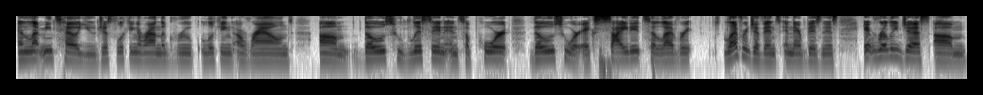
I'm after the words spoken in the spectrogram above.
And let me tell you, just looking around the group, looking around um, those who listen and support, those who are excited to leverage leverage events in their business, it really just um,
